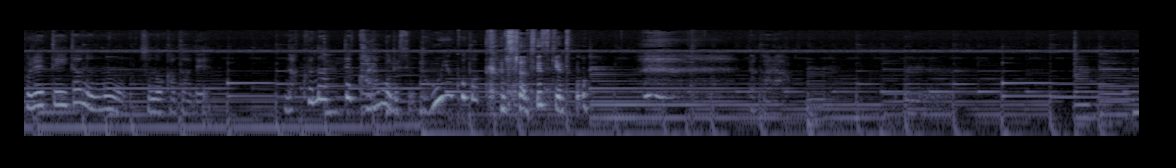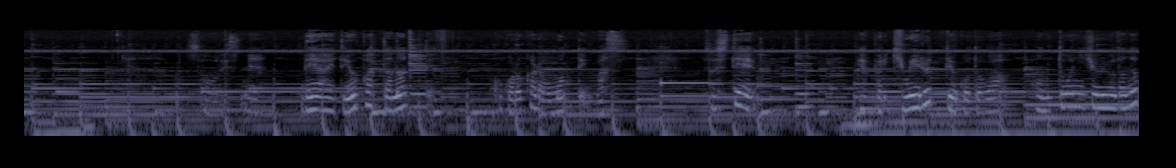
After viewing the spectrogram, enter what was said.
くれていたのもその方で亡くなってからもですよ。どういうことって感じなんですけど。だからうん。そうですね。出会えてよかったなって心から思っています。そしてやっぱり決めるっていうことは本当に重要だなっ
